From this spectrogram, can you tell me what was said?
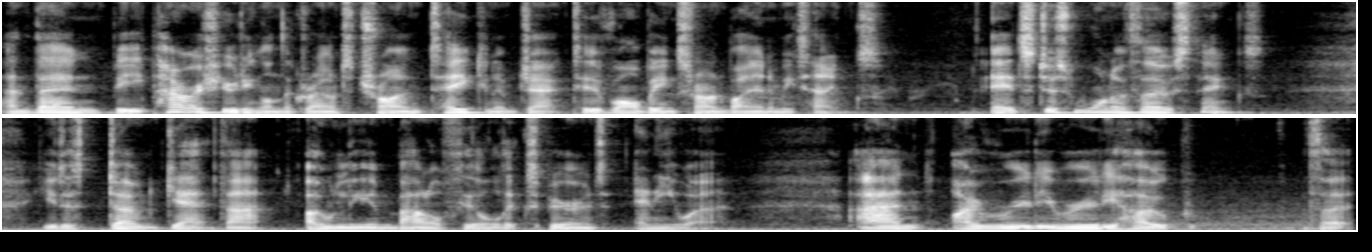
and then be parachuting on the ground to try and take an objective while being surrounded by enemy tanks. It's just one of those things. You just don't get that only in Battlefield experience anywhere. And I really, really hope that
